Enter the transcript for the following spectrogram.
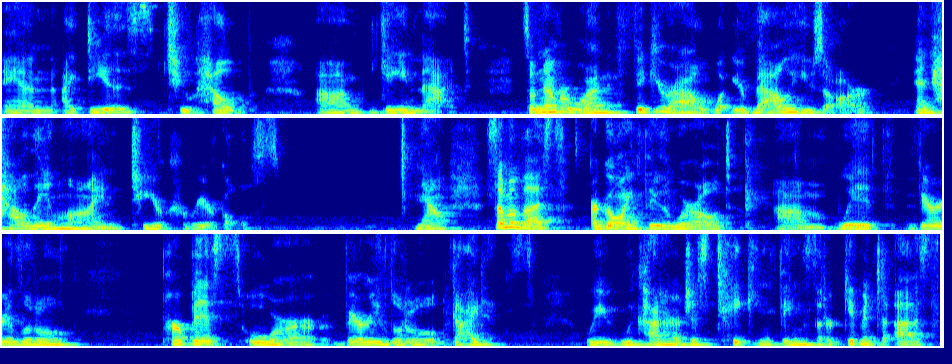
and ideas to help um, gain that. So, number one, figure out what your values are and how they align to your career goals. Now, some of us are going through the world um, with very little purpose or very little guidance. We, we kind of are just taking things that are given to us,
